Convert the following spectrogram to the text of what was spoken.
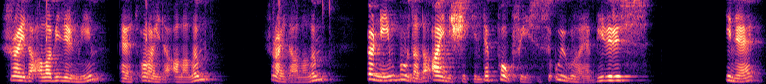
Şurayı da alabilir miyim? Evet orayı da alalım. Şurayı da alalım. Örneğin burada da aynı şekilde poke faces'i uygulayabiliriz. Yine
